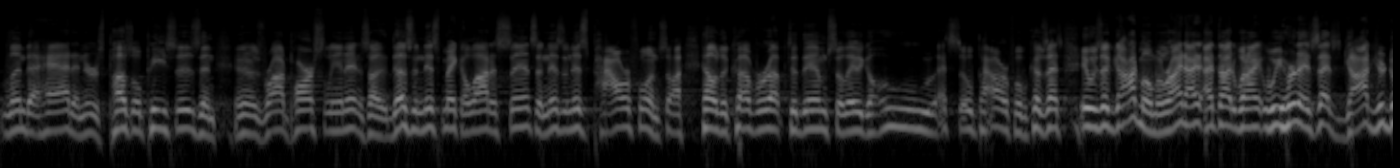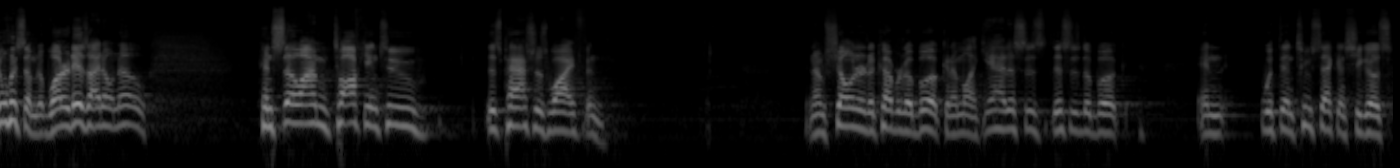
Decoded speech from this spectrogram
Linda had, and there's puzzle pieces, and, and there was Rod Parsley in it. And so, doesn't this make a lot of sense? And isn't this powerful? And so I held the cover up to them so they would go, Oh, that's so powerful because that's, it was a God moment, right? I, I thought when I, we heard it, that's God, you're doing something. What it is, I don't know. And so I'm talking to this pastor's wife, and and I'm showing her the cover of the book, and I'm like, yeah, this is, this is the book. And within two seconds, she goes,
